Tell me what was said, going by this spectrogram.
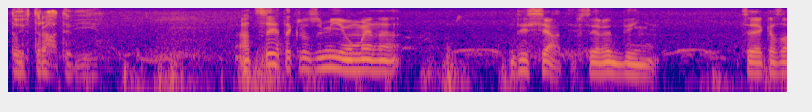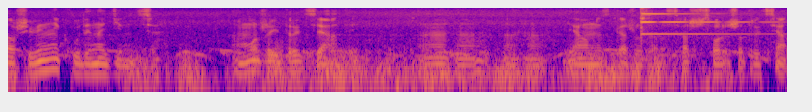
той втратив її. А це, я так розумію, у мене 10 в середині. Це я казав, що він нікуди не дінеться. А може і 30. Ага, ага. Я вам не скажу зараз, аж схоже, що 30.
